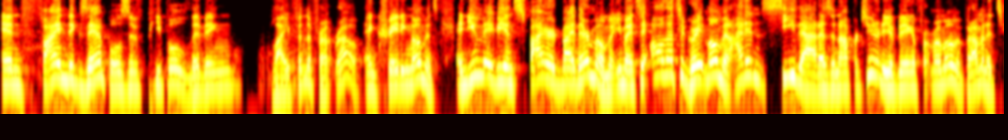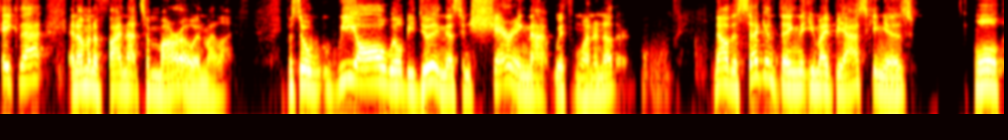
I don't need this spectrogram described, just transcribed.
and find examples of people living life in the front row and creating moments. And you may be inspired by their moment. You might say, Oh, that's a great moment. I didn't see that as an opportunity of being a front row moment, but I'm going to take that and I'm going to find that tomorrow in my life. But so we all will be doing this and sharing that with one another. Now, the second thing that you might be asking is, well,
